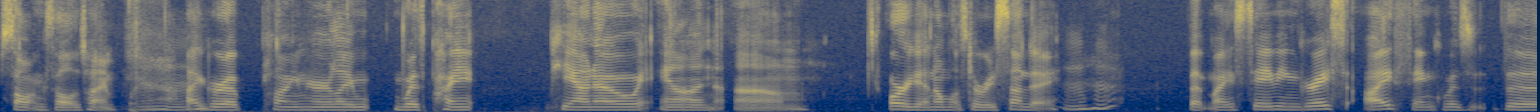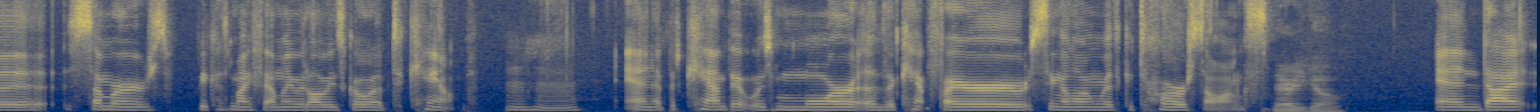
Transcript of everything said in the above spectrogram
songs all the time. I grew up primarily with pi- piano and um, organ almost every Sunday. Mm-hmm. But my saving grace, I think, was the summers because my family would always go up to camp. Mm-hmm. And up at camp, it was more of the campfire sing along with guitar songs. There you go. and that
